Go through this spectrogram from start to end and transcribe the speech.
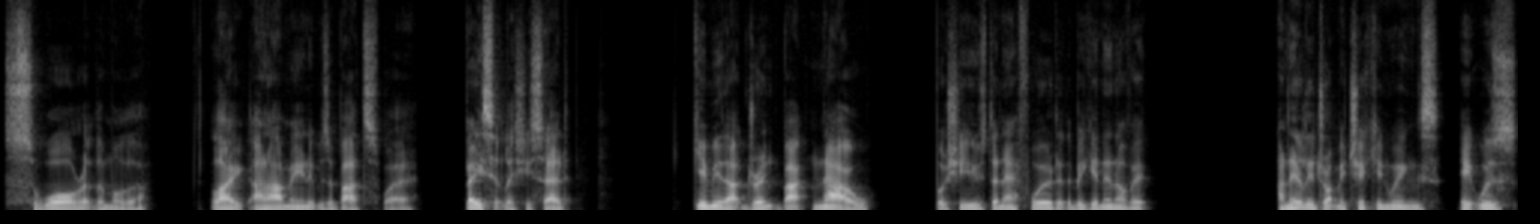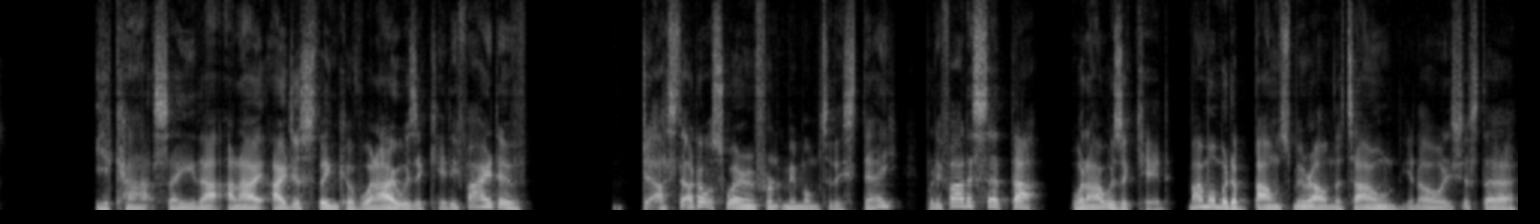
swore at the mother. Like and i mean it was a bad swear. Basically she said give me that drink back now but she used an f word at the beginning of it. I nearly dropped my chicken wings. It was you can't say that. And I, I just think of when I was a kid, if I'd have, I don't swear in front of my mum to this day, but if I'd have said that when I was a kid, my mum would have bounced me around the town. You know, it's just a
